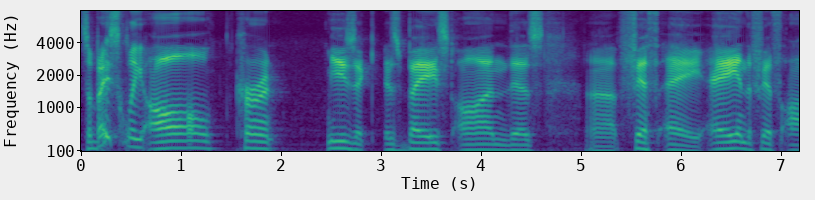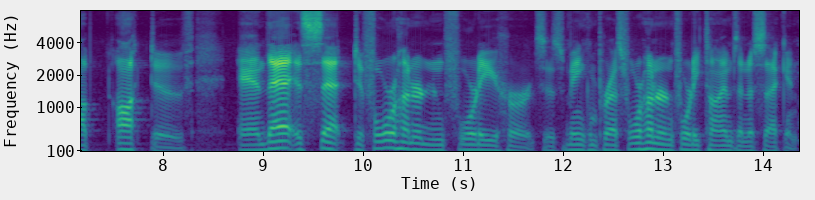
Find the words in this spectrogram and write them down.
So basically, all current music is based on this uh, fifth A, A in the fifth op- octave, and that is set to 440 hertz. It's being compressed 440 times in a second.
